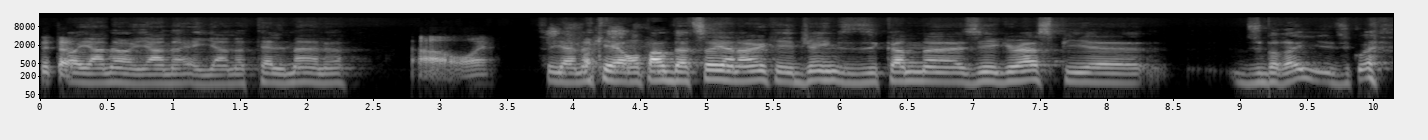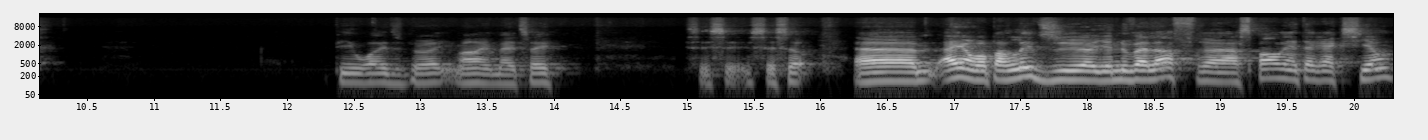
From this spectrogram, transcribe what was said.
que, ah, il y en a, il y en a, il y en a tellement, là. Ah ouais. Il y en a qui, on parle de ça, il y en a un qui est James, dit comme euh, Zegras, puis euh, Dubreuil, il dit quoi? Puis ouais, Dubreuil. Ouais, mais tu sais. C'est ça. Euh, hey, on va parler du. Euh, il y a une nouvelle offre à Sport Interaction.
